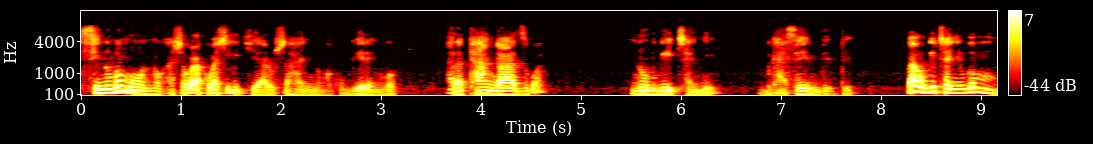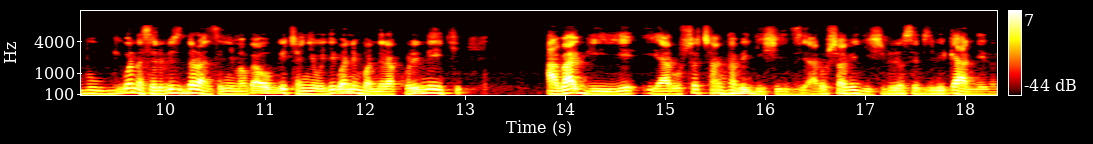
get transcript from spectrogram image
Sinuba umuntu ashobora kuba ashyigikiye arusha hanyuma ngo akubwire ngo aratangazwa n'ubwicanyi bwa sendede. Bwaba ubwicanyi bugirwa na serivisi doranse nyuma bwaba ubwicanyi bugirwa n'imbonerakure n'iki. Abagiye yarusha cyangwa abigishiriza yarusha abigisha byose by'ibiganiro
